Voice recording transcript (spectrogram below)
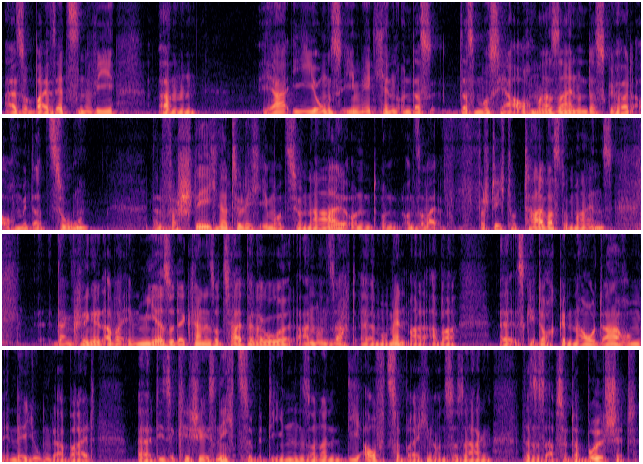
Also bei Sätzen wie, ähm, ja, i Jungs, i Mädchen und das, das muss ja auch mal sein und das gehört auch mit dazu. Dann verstehe ich natürlich emotional und, und, und so weiter, verstehe ich total, was du meinst. Dann klingelt aber in mir so der kleine Sozialpädagoge an und sagt, äh, Moment mal, aber äh, es geht doch genau darum in der Jugendarbeit, äh, diese Klischees nicht zu bedienen, sondern die aufzubrechen und zu sagen, das ist absoluter Bullshit.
